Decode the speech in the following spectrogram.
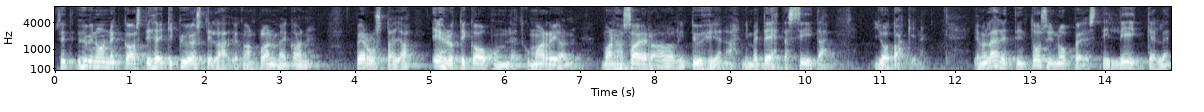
sitten hyvin onnekkaasti Heikki Kyöstilä, joka on Planmekan perustaja, ehdotti kaupungille, että kun Marian vanha sairaala oli tyhjänä, niin me tehtäisiin siitä jotakin. Ja me lähdettiin tosi nopeasti liikkeelle.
